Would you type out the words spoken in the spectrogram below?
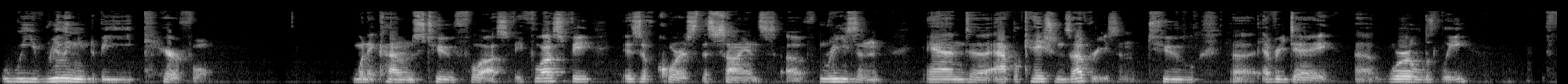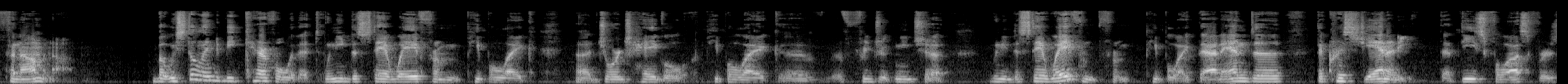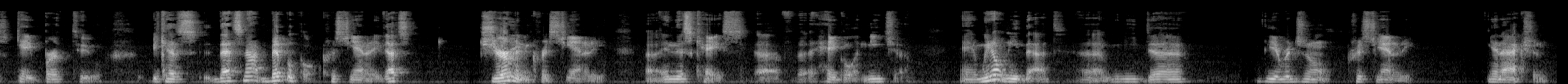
we really need to be careful when it comes to philosophy. Philosophy is, of course, the science of reason and uh, applications of reason to uh, everyday uh, worldly phenomenon. But we still need to be careful with it. We need to stay away from people like uh, George Hegel, people like uh, Friedrich Nietzsche. We need to stay away from, from people like that and uh, the Christianity that these philosophers gave birth to. Because that's not biblical Christianity. That's German Christianity, uh, in this case, uh, Hegel and Nietzsche. And we don't need that. Uh, we need the original Christianity in action.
